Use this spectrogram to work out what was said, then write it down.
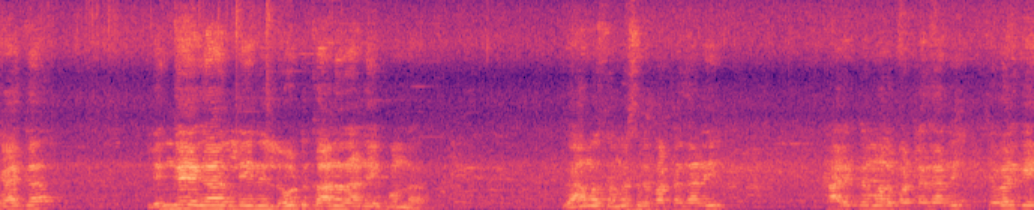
శాఖ లింగయ్య గారు లేని లోటు కానరానియకుండా గ్రామ సమస్యల పట్ల కానీ కార్యక్రమాల పట్ల కానీ చివరికి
